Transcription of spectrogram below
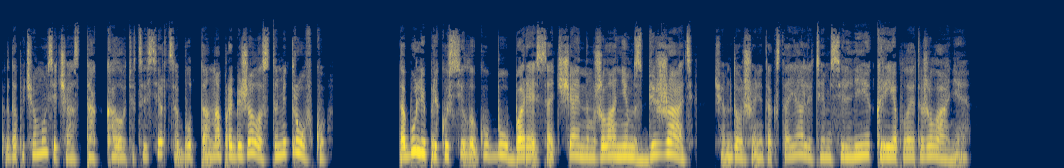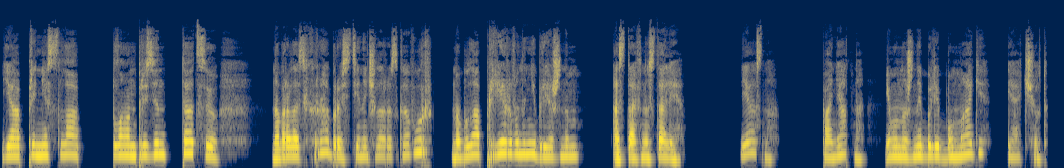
Тогда почему сейчас так колотится сердце, будто она пробежала стометровку? Табули прикусила губу, борясь с отчаянным желанием сбежать. Чем дольше они так стояли, тем сильнее крепло это желание. Я принесла план-презентацию, набралась храбрости и начала разговор, но была прервана небрежным. «Оставь на столе». «Ясно. Понятно. Ему нужны были бумаги и отчет.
